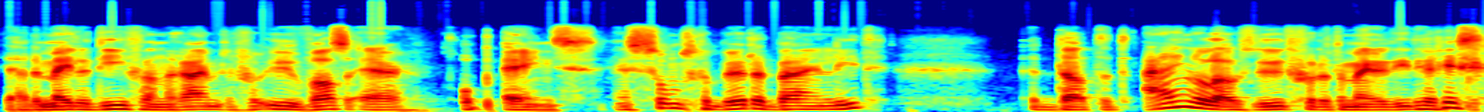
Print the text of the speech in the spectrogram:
Ja, de melodie van Ruimte voor U was er opeens. En soms gebeurt het bij een lied dat het eindeloos duurt voordat de melodie er is.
